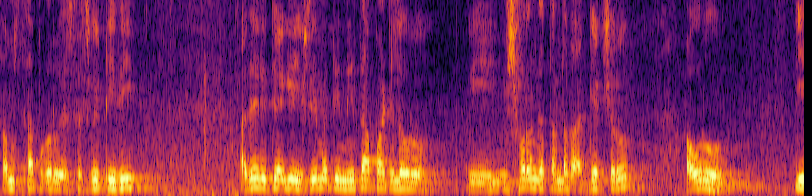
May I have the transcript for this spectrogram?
ಸಂಸ್ಥಾಪಕರು S S V T V ಅದೇ ರೀತಿಯಾಗಿ ಶ್ರೀಮತಿ ನೀತಾ ಪಾಟೀಲ್ ಅವರು ಈ ವಿಶ್ವರಂಗ ತಂಡದ ಅಧ್ಯಕ್ಷರು. ಅವರು ಈ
